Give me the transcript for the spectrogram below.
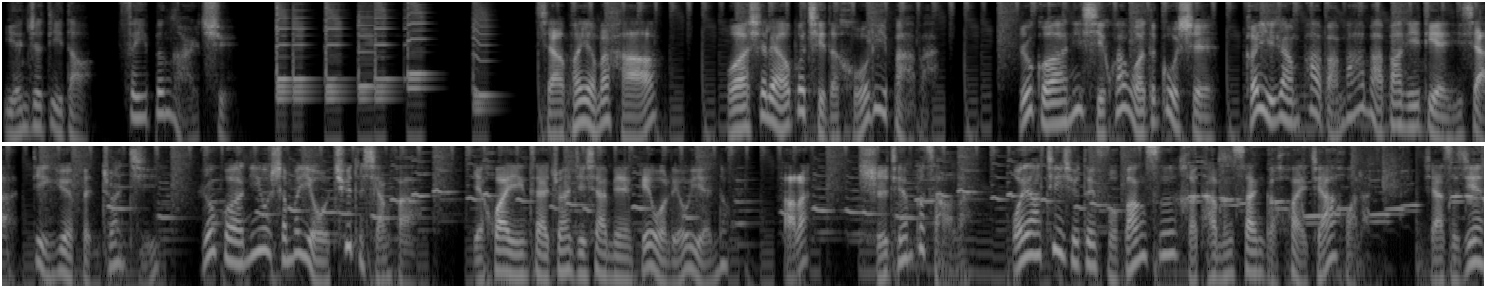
沿着地道飞奔而去。小朋友们好，我是了不起的狐狸爸爸。如果你喜欢我的故事，可以让爸爸妈妈帮你点一下订阅本专辑。如果你有什么有趣的想法，也欢迎在专辑下面给我留言哦。好了，时间不早了，我要继续对付邦斯和他们三个坏家伙了。下次见。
